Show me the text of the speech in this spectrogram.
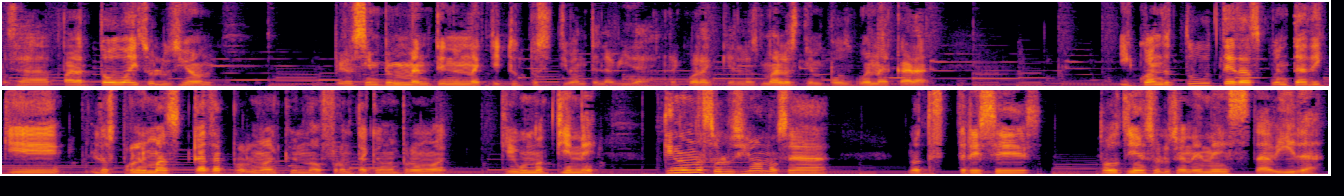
O sea, para todo hay solución, pero siempre mantener una actitud positiva ante la vida. Recuerda que los malos tiempos, buena cara y cuando tú te das cuenta de que los problemas, cada problema que uno afronta, cada problema que uno tiene, tiene una solución. O sea, no te estreses, todo tiene solución en esta vida.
